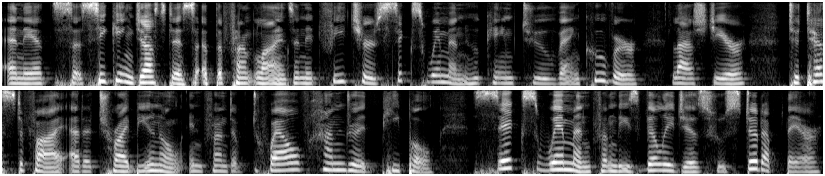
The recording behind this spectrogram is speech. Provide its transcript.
And it's uh, seeking justice at the front lines, and it features six women who came to Vancouver last year to testify at a tribunal in front of 1,200 people. Six women from these villages who stood up there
